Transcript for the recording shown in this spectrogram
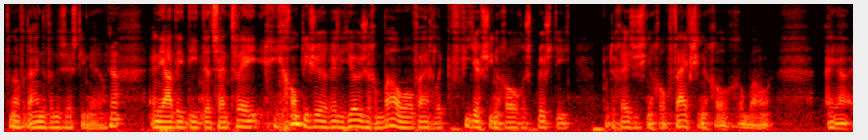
Vanaf het einde van de 16e eeuw. Ja. En ja, die, die, dat zijn twee gigantische religieuze gebouwen. Of eigenlijk vier synagoges plus die Portugese synagoge. Vijf synagogegebouwen. En ja,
